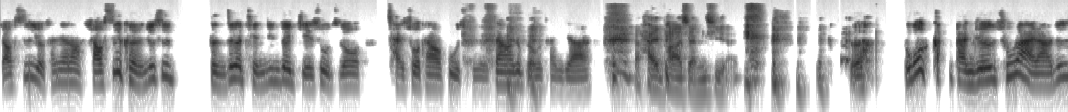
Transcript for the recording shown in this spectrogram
小四有参加到，小四可能就是等这个田径队结束之后。才说他要复出，这样他就不用参加。害怕想起来，对不过感感觉出来啦，就是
